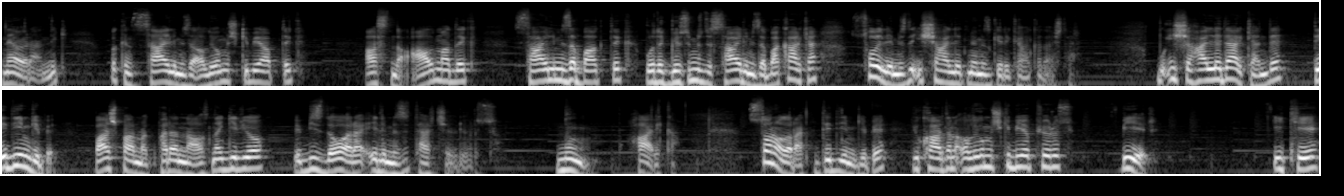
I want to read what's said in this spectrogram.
ne öğrendik. Bakın sağ elimize alıyormuş gibi yaptık. Aslında almadık. Sağ elimize baktık. Burada gözümüzde sağ elimize bakarken sol elimizde işi halletmemiz gerekiyor arkadaşlar. Bu işi hallederken de dediğim gibi baş parmak paranın altına giriyor ve biz de o ara elimizi ters çeviriyoruz. Bum. Harika. Son olarak dediğim gibi yukarıdan alıyormuş gibi yapıyoruz. 1 2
